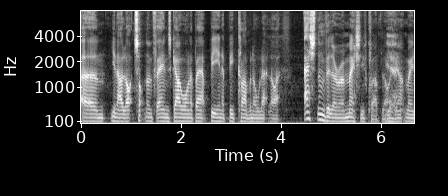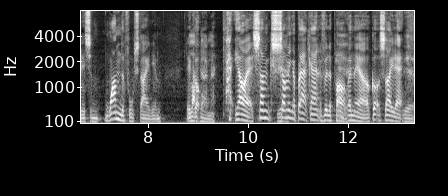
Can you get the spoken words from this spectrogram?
um, you know, like Tottenham fans go on about being a big club and all that, like Aston Villa are a massive club, like Yeah. you know what I mean. It's a wonderful stadium. They've Love going there. pa- Yeah, yeah, something something about going to Villa Park, Yeah. and they are. I've got to say that Yeah.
